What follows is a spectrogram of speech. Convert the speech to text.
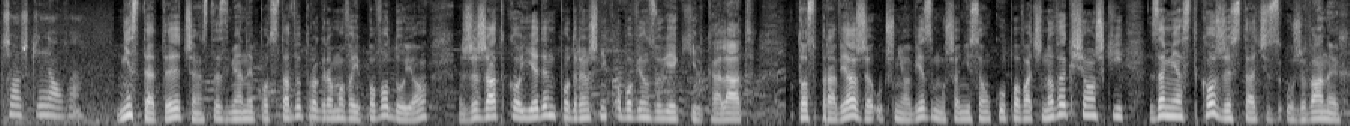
książki nowe. Niestety, częste zmiany podstawy programowej powodują, że rzadko jeden podręcznik obowiązuje kilka lat. To sprawia, że uczniowie zmuszeni są kupować nowe książki zamiast korzystać z używanych.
